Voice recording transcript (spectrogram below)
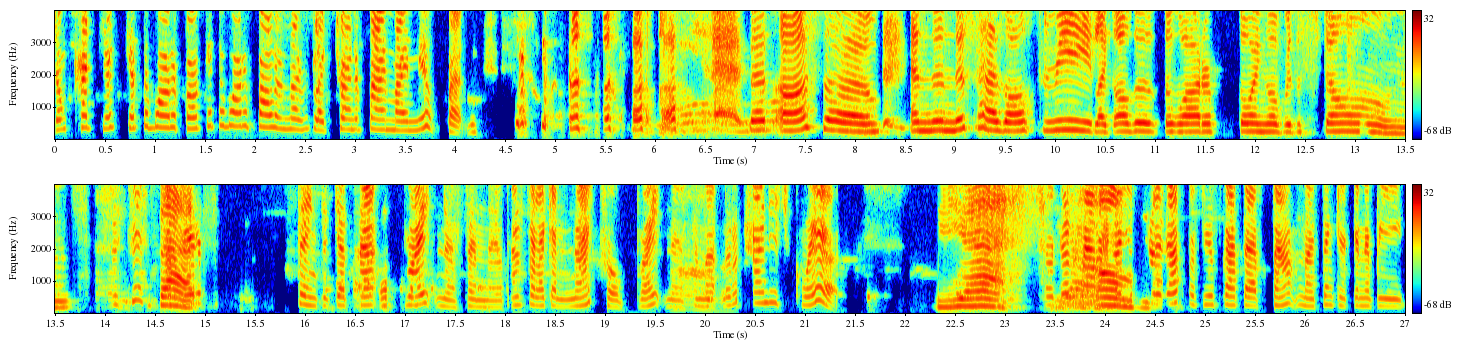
don't cut, get, get the waterfall, get the waterfall. And I was like trying to find my mute button. That's awesome. And then this has all three, like all the, the water going over the stones. It's just a That's, thing to get that brightness in there. There's like a natural brightness in that little tiny square. Yes. So it doesn't matter how you um, put it up, if you've got that fountain, I think you're gonna be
